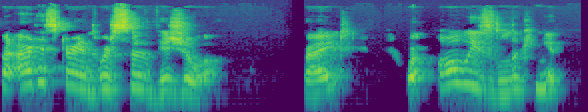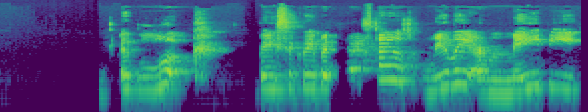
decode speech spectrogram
but art historians, we're so visual, right? We're always looking at, at look, basically, but textiles really are maybe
